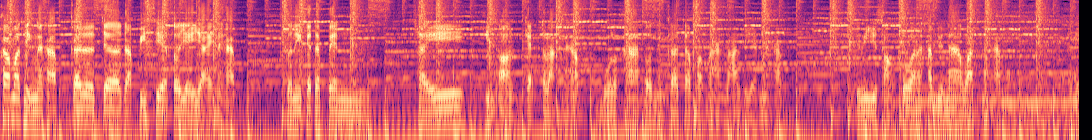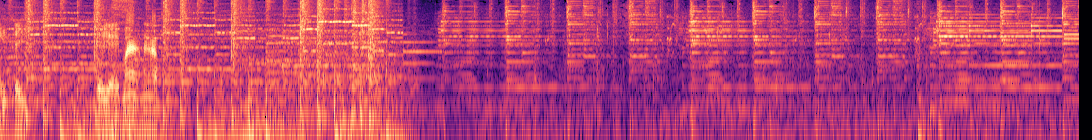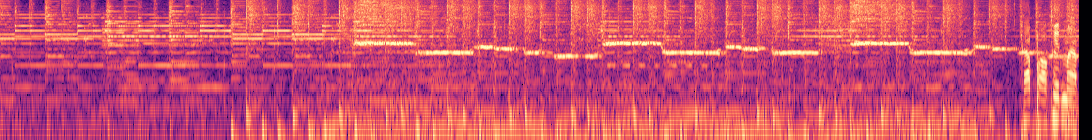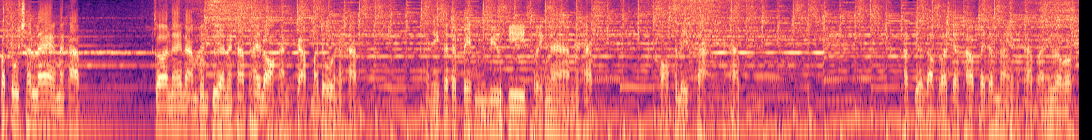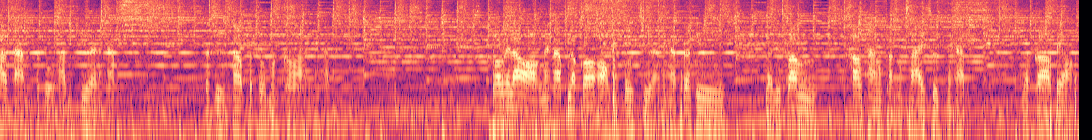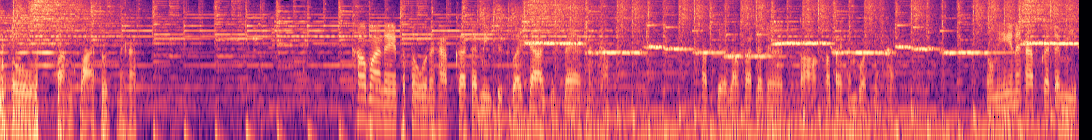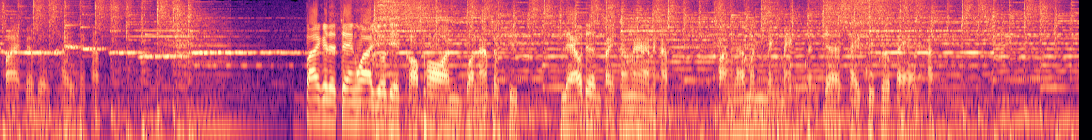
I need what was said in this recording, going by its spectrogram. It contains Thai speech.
เข้ามาถึงนะครับ ก็จะเจอกับปีเสียตัวใหญ่ ๆ นะครับ ตัวนี้ก็จะเป็นใช้หินอ่อนแกะสลักนะครับ มูลค่าตัวหนึ่งก็จะประมาณล้านเหรียญนะครับ จะมีอยู่ 2 ตัวนะครับอยู่หน้าวัดนะครับ อันนี้จะตัวใหญ่มากนะครับ ครับพอขึ้นมาประตูชั้นแรกนะครับ ก็แนะนำเพื่อนๆนะครับ ให้ลองหันกลับมาดูนะครับ อันนี้ก็จะเป็นวิวที่สวยงามนะครับ ของทะเลสาบนะครับ ครับเดี๋ยวเราก็จะเข้าไปด้านในนะครับ อันนี้เราก็เข้าตามประตูความเชื่อนะครับ ก็คือเข้าประตูมังกรนะครับพอเวลาออกนะครับเราก็ออกประตูเสือนะครับ ก็คือเราจะต้องเข้าทางฝั่งซ้ายสุดนะครับ แล้วก็ไปออกประตูฝั่งขวาสุดนะครับ เข้ามาในประตูนะครับ ก็จะมีจุดไหว้เจ้าจุดแรกนะครับ ครับเดี๋ยวเราก็จะเดินต่อเข้าไปข้างบนนะครับ ตรงนี้นะครับก็จะมีป้ายเป็นเบอร์ไทยนะครับ ป้ายก็จะแจ้งว่าโยเดนขอพรบ่อน้ำศักดิ์สิทธิ์แล้วเดินไปข้างหน้านะครับ ฟังแล้วมันแหม่งๆเหมือนจะใช้ Google แปลนะครับ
